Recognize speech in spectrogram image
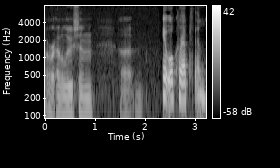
or evolution. It will corrupt them.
